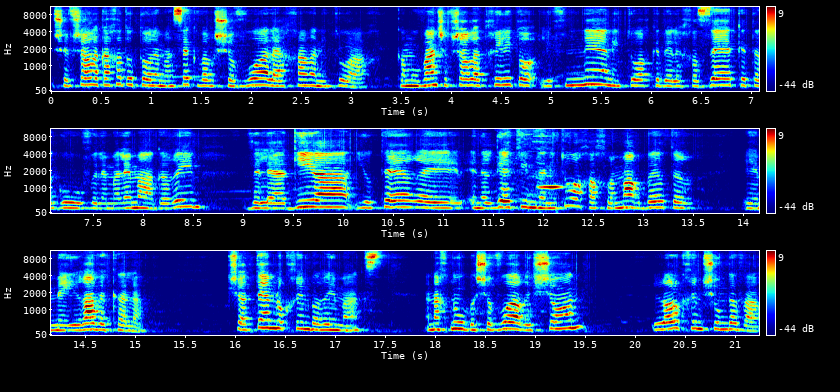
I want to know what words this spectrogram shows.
שאפשר לקחת אותו למעשה כבר שבוע לאחר הניתוח, כמובן שאפשר להתחיל איתו לפני הניתוח כדי לחזק את הגוף ולמלא מאגרים, ולהגיע יותר אה, אנרגטיים לניתוח, החלמה הרבה יותר אה, מהירה וקלה. כשאתם לוקחים ברימקס, אנחנו בשבוע הראשון לא לוקחים שום דבר.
